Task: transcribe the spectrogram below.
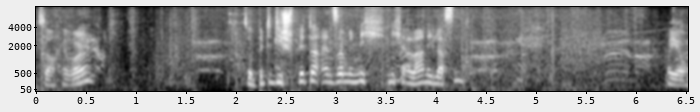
So, jawohl. So, bitte die Splitter einsammeln. Nicht, nicht Alani lassen. Oh, jo.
